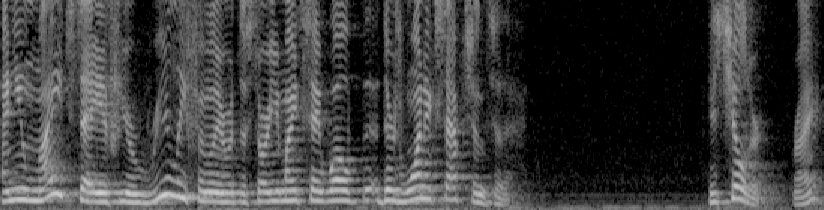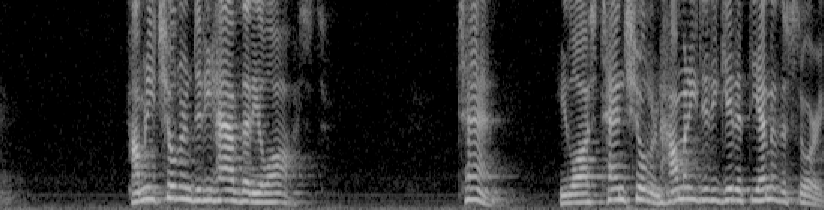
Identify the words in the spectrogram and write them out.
And you might say, if you're really familiar with the story, you might say, well, there's one exception to that his children, right? How many children did he have that he lost? Ten. He lost ten children. How many did he get at the end of the story?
